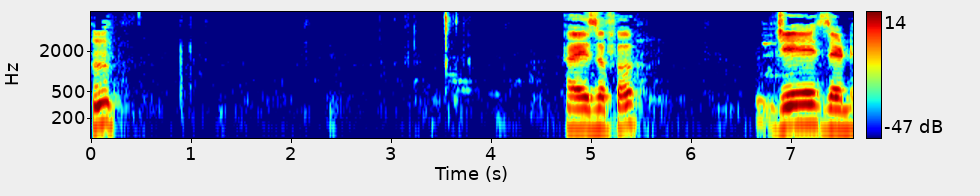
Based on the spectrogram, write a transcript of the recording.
hmm I is of J Z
